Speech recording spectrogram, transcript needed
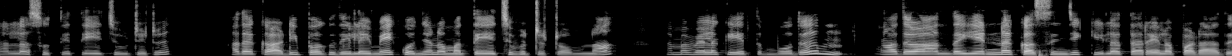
நல்லா சுற்றி தேய்ச்சி விட்டுட்டு அதற்கு அடிப்பகுதியிலையுமே கொஞ்சம் நம்ம தேய்ச்சி விட்டுட்டோம்னா நம்ம விளக்கு ஏற்றும் போது அது அந்த எண்ணெய் கசிஞ்சு கீழே தரையில் படாது.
